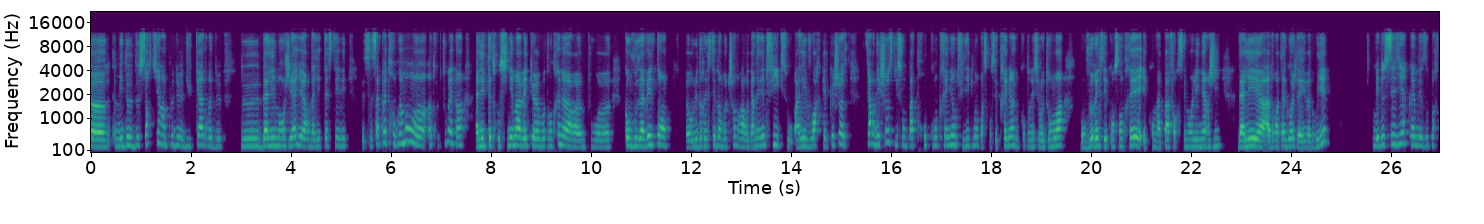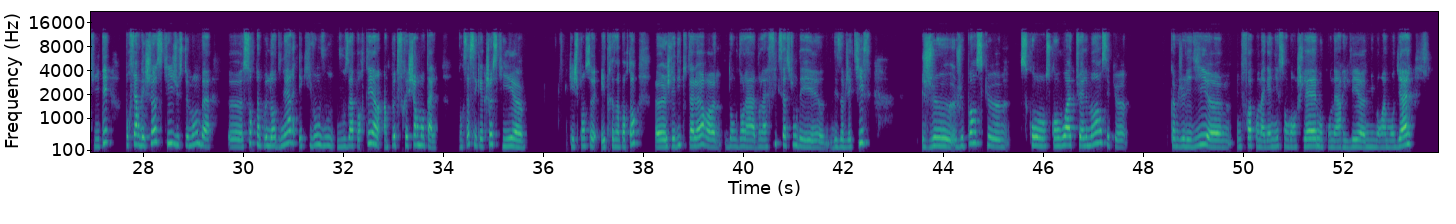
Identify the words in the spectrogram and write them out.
mais de, de, sortir un peu du cadre de, d'aller manger ailleurs, d'aller tester. Des... Ça, peut être vraiment un, truc tout bête. Hein. Aller peut-être au cinéma avec euh, votre entraîneur euh, pour, euh, quand vous avez le temps, au lieu de rester dans votre chambre à regarder Netflix ou aller voir quelque chose. Faire des choses qui ne sont pas trop contraignantes physiquement parce qu'on sait très bien que quand on est sur le tournoi, on veut rester concentré et qu'on n'a pas forcément l'énergie d'aller à droite à gauche, d'aller vadrouiller mais de saisir quand même des opportunités pour faire des choses qui, justement, bah, euh, sortent un peu de l'ordinaire et qui vont vous, vous apporter un, peu de fraîcheur mentale. Donc ça, c'est quelque chose qui est, euh, qui, je pense, est très important. Euh, je l'ai dit tout à l'heure, donc dans la, dans la fixation des, des objectifs, je, je, pense que ce qu'on qu'on voit actuellement, c'est que, comme je l'ai dit, une fois qu'on a gagné son grand chelem ou qu'on est arrivé numéro un mondial,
